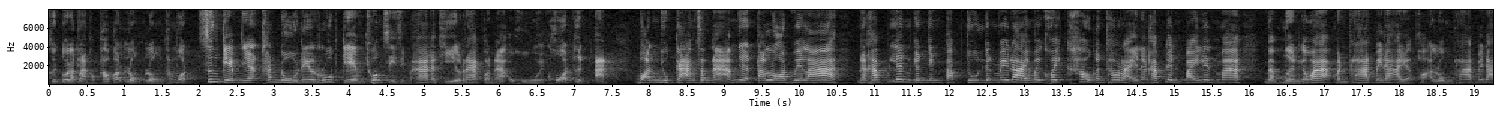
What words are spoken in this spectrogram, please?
คือตัวหลักๆของเขาก็ลงลงทั้งหมด ซึ่งเกมนี้ถ้าดูในรูปเกมช่วง 45 นาทีแรกก่อนนะ โอ้โห โคตรอึดอัด บอลอยู่กลางสนามเนี่ยตลอดเวลานะครับ เล่นกันยังปรับจูนกันไม่ได้ ไม่ค่อยเข้ากันเท่าไหร่นะครับ เล่นไปเล่นมาแบบเหมือนกับว่ามันพลาดไม่ได้อะพออารมณ์พลาดไม่ได้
